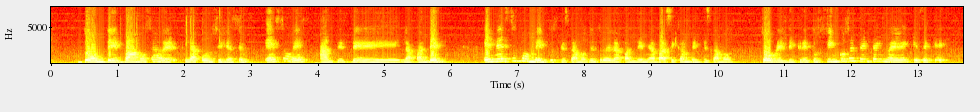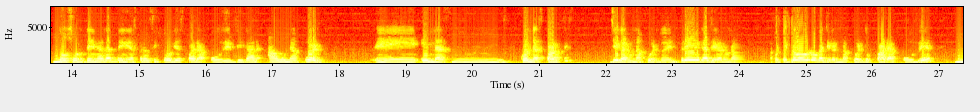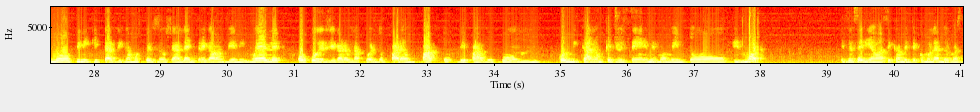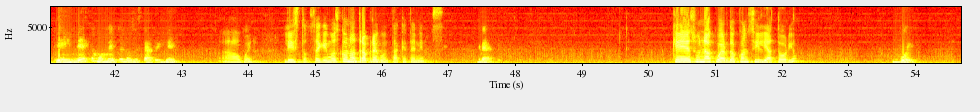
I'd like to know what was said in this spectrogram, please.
donde vamos a ver la conciliación. Eso es antes de la pandemia. En estos momentos que estamos dentro de la pandemia, básicamente estamos sobre el decreto 579, que es el que nos ordena las medidas transitorias para poder llegar a un acuerdo eh, en las, mm, con las partes, llegar a un acuerdo de entrega, llegar a un acuerdo de prórroga, llegar a un acuerdo para poder no finiquitar, digamos, pues, o sea, la entrega de un bien inmueble o poder llegar a un acuerdo para un pacto de pago con, con mi canon que yo esté en el momento inmora. Esas serían básicamente como las normas que en este momento nos están rigiendo. Ah, bueno, listo. Seguimos con otra pregunta que tenemos. Gracias. ¿Qué es un acuerdo conciliatorio? Bueno,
